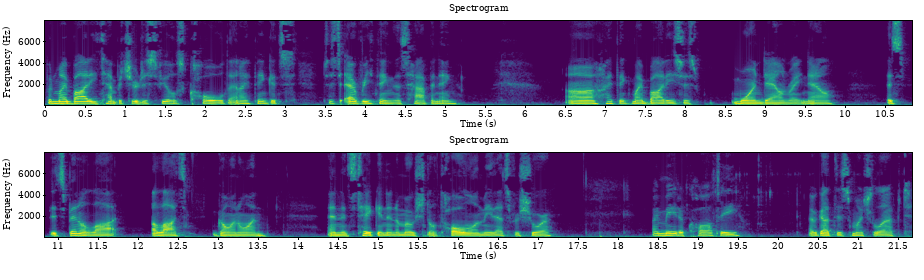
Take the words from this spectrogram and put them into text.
but my body temperature just feels cold, and I think it's just everything that's happening. Uh, I think my body's just worn down right now. It's It's been a lot, a lot's going on, and it's taken an emotional toll on me, that's for sure. I made a coffee. I've got this much left.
